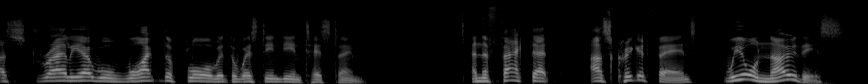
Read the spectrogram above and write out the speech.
Australia will wipe the floor with the West Indian Test team. And the fact that us cricket fans, we all know this.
